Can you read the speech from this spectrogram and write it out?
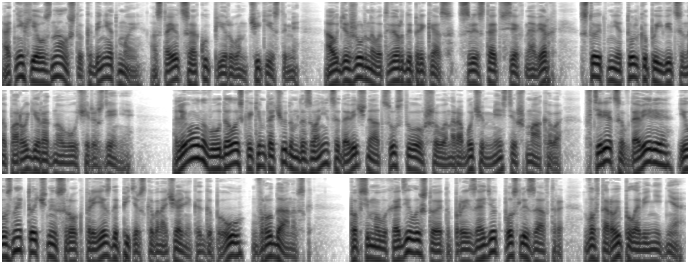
От них я узнал, что кабинет мой остается оккупирован чекистами, а у дежурного твердый приказ свистать всех наверх, стоит мне только появиться на пороге родного учреждения. Леонову удалось каким-то чудом дозвониться до вечно отсутствовавшего на рабочем месте Шмакова, втереться в доверие и узнать точный срок приезда питерского начальника ГПУ в Рудановск – по всему выходило, что это произойдет послезавтра, во второй половине дня.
